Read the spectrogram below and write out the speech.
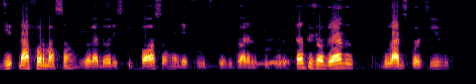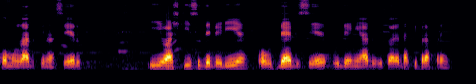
de, da formação, jogadores que possam render frutos para o Vitória no futuro, tanto jogando do lado esportivo como do lado financeiro. E eu acho que isso deveria ou deve ser o DNA do Vitória daqui para frente.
